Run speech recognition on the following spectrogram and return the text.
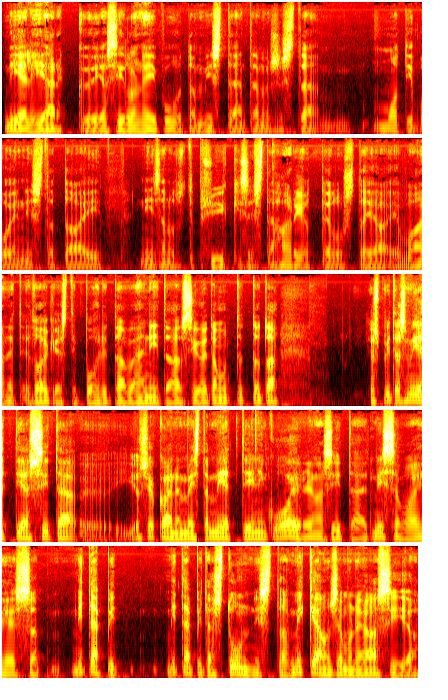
mieli järkkyy ja silloin ei puhuta mistään tämmöisestä motivoinnista tai niin sanotusti psyykkisestä harjoittelusta, ja, ja vaan että et oikeasti pohditaan vähän niitä asioita, mutta tota, jos pitäisi miettiä sitä, jos jokainen meistä miettii niin kuin oireena sitä, että missä vaiheessa, mitä, pit, mitä pitäisi tunnistaa, mikä on semmoinen asia,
